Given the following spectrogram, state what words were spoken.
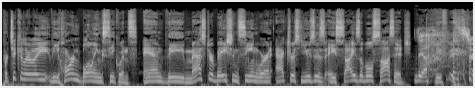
particularly the horn blowing sequence and the masturbation scene where an actress uses a sizable sausage. Yeah, The- it's true.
